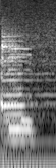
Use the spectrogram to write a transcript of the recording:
This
